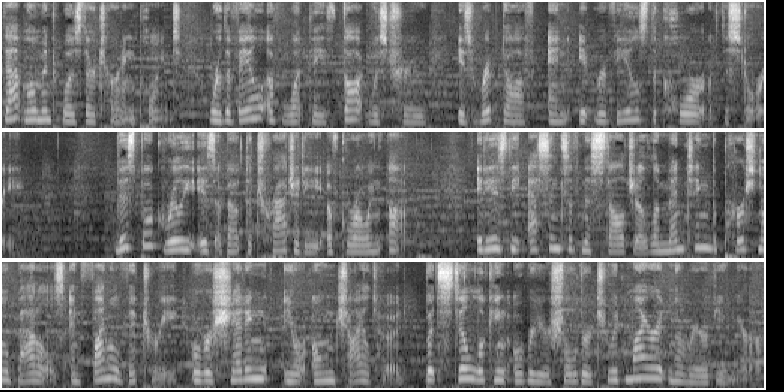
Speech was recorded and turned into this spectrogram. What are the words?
That moment was their turning point, where the veil of what they thought was true is ripped off and it reveals the core of the story. This book really is about the tragedy of growing up, it is the essence of nostalgia, lamenting the personal battles and final victory over shedding your own childhood, but still looking over your shoulder to admire it in the rearview mirror.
